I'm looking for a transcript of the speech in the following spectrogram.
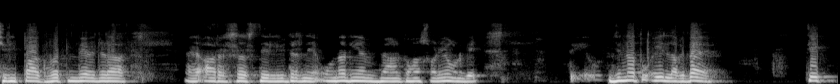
ਸ਼੍ਰੀ ਭਾਗਵਤ ਨੇ ਜਿਹੜਾ ਆਰਐਸਐਸ ਦੇ ਲੀਡਰ ਨੇ ਉਹਨਾਂ ਦੀਆਂ ਵੀ ਬਿਆਨ ਤੁਹਾਨੂੰ ਸੁਣੇ ਹੋਣਗੇ। ਤੇ ਜਿਨ੍ਹਾਂ ਤੋਂ ਇਹ ਲੱਗਦਾ ਹੈ ਕਿ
